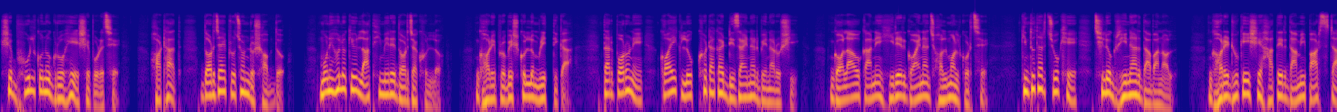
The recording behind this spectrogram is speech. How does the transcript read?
সে ভুল কোনো গ্রহে এসে পড়েছে। হঠাৎ দরজায় প্রচণ্ড শব্দ। মনে হলো কেউ লাথি মেরে দরজা খুলল। ঘরে প্রবেশ করল মৃত্তিকা। তার পরনে কয়েক লক্ষ টাকার ডিজাইনার বেনারসি। গলা ও কানে হীরের গয়না ঝলমল করছে। কিন্তু তার চোখে ছিল ঘৃণার দাবানল। ঘরে ঢুকেই সে হাতের দামি পার্সটা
